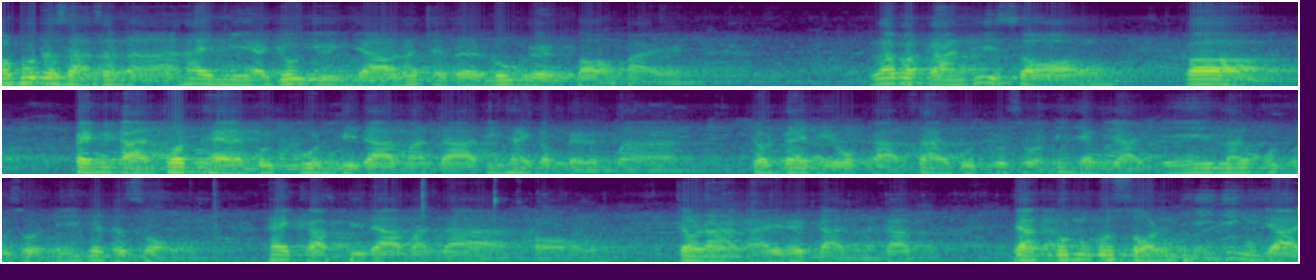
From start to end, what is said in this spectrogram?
พระพุทธศาสนาให้มีอายุยืนยาวและเจริญรุ่งเรืองต่อไป และประการที่สองก็เป็นการทดแทนบุญคุณบิดามารดาที่ให้กำเนิดมา จนได้มีโอกาสสร้างบุญกุศลที่ยังใหญ่นี้ และบุญกุศลนี้ก็จะส่งให้กับบิดามารดาของเจ้านาคไอซ์ด้วยกันนะครับ จากบุญกุศลที่ยิ่งใหญ่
